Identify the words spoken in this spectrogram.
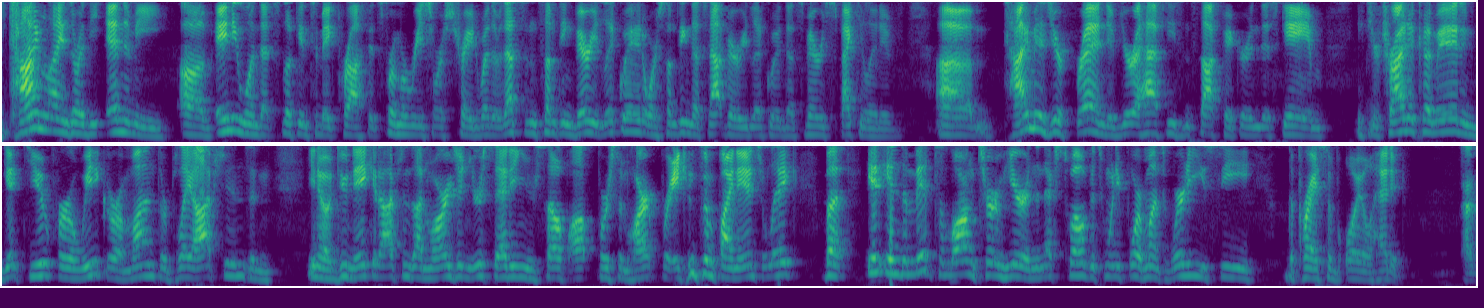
timelines are the enemy of anyone that's looking to make profits from a resource trade, whether that's in something very liquid or something that's not very liquid, that's very speculative. Um, time is your friend if you're a half decent stock picker in this game. If you're trying to come in and get cute for a week or a month or play options and you know do naked options on margin, you're setting yourself up for some heartbreak and some financial ache. But in, in the mid to long term here, in the next 12 to 24 months, where do you see the price of oil headed? I,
